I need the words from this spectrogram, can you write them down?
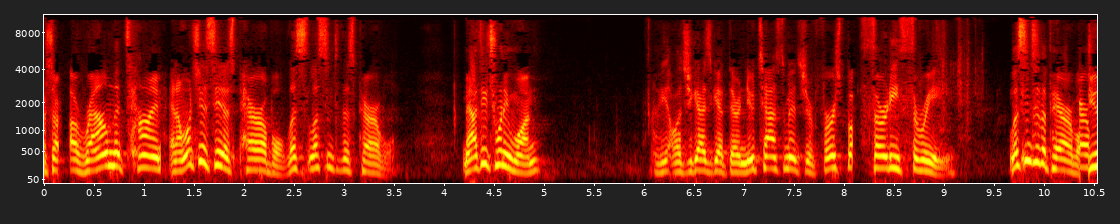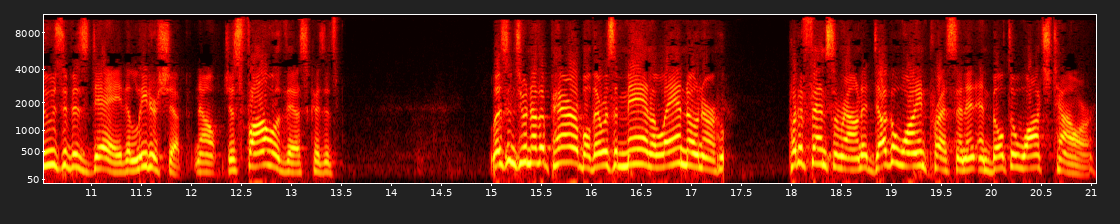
sorry, around the time, and I want you to see this parable. Let's listen to this parable. Matthew 21. I'll let you guys get there. New Testament, it's your first book, 33. Listen to the parable. Jews of his day, the leadership. Now, just follow this because it's. Listen to another parable. There was a man, a landowner, who put a fence around it, dug a wine press in it, and built a watchtower.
